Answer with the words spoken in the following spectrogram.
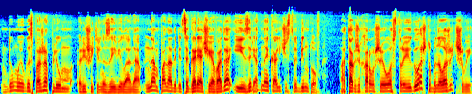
«Думаю, госпожа Плюм», — решительно заявила она, — «нам понадобится горячая вода и изрядное количество бинтов, а также хорошая острая игла, чтобы наложить швы».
